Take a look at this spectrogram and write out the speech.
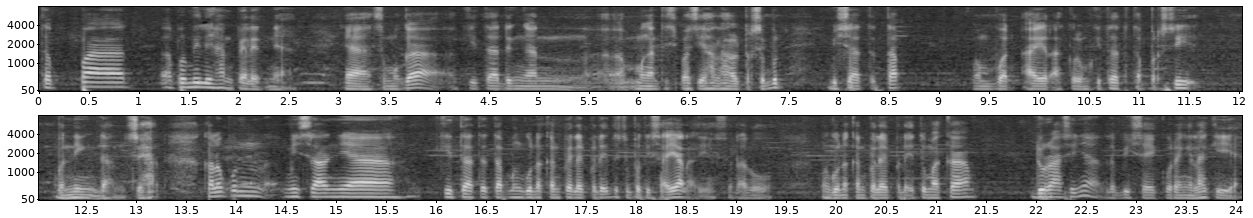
tepat uh, pemilihan peletnya. Ya semoga kita dengan uh, mengantisipasi hal-hal tersebut bisa tetap membuat air akuarium kita tetap bersih bening dan sehat. Kalaupun misalnya kita tetap menggunakan pelet-pelet itu seperti saya lah ya selalu menggunakan pelet-pelet itu maka durasinya lebih saya kurangi lagi ya.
